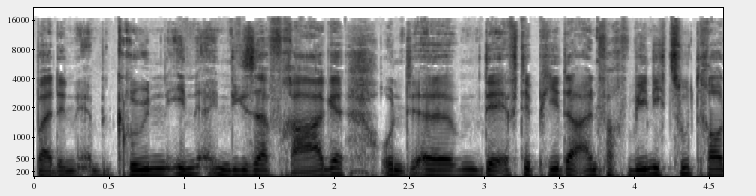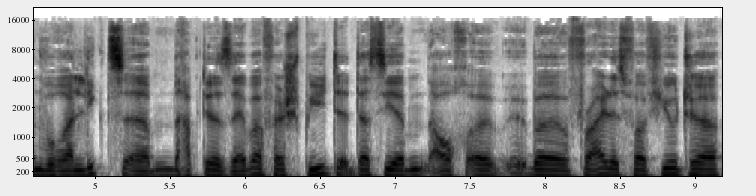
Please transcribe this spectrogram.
bei den Grünen in, in dieser Frage und äh, der FDP da einfach wenig zutrauen. Woran liegt's? Ähm, habt ihr das selber verspielt, dass ihr auch äh, über Fridays for Future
